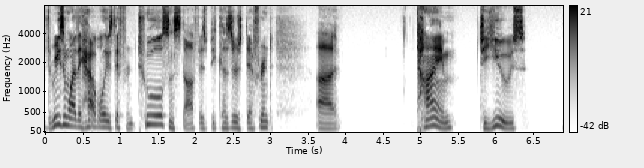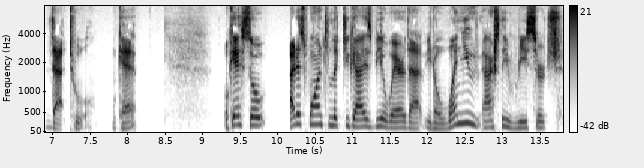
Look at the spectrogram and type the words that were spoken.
the reason why they have all these different tools and stuff is because there's different uh, time to use that tool. Okay. Okay. So I just wanted to let you guys be aware that, you know, when you actually research,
